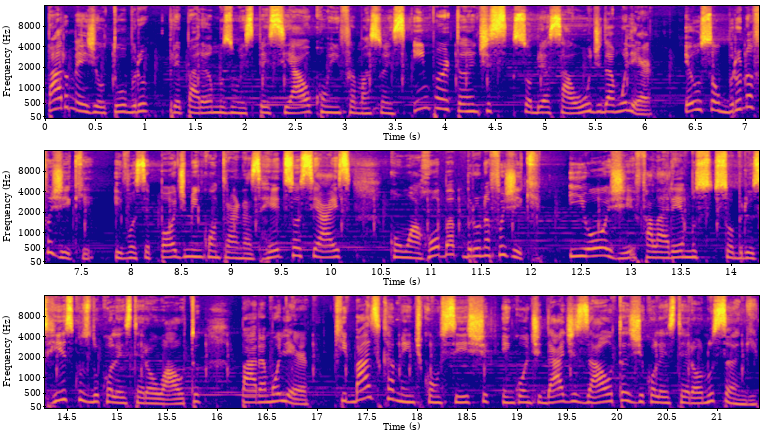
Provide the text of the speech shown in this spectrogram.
Para o mês de outubro, preparamos um especial com informações importantes sobre a saúde da mulher. Eu sou Bruna Fujik e você pode me encontrar nas redes sociais com o Bruna Fujik. E hoje falaremos sobre os riscos do colesterol alto para a mulher, que basicamente consiste em quantidades altas de colesterol no sangue.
